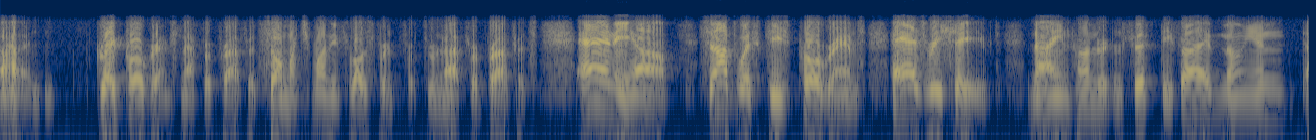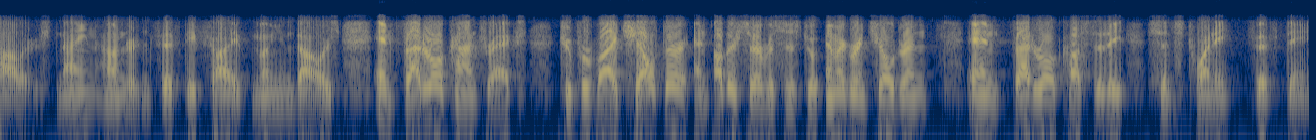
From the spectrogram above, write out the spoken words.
Uh, great programs, not for profits. So much money flows for, for, through not for profits. Anyhow, Southwest Keys Programs has received $955 million, $955 million in federal contracts to provide shelter and other services to immigrant children in federal custody since 2015.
